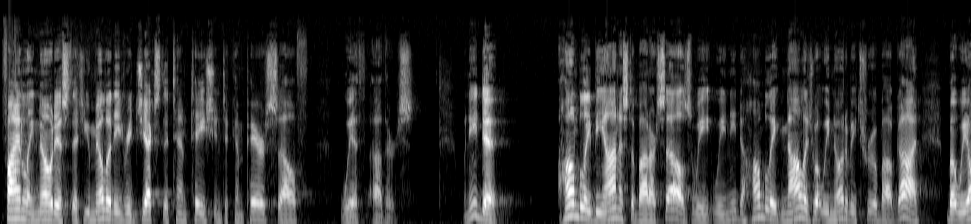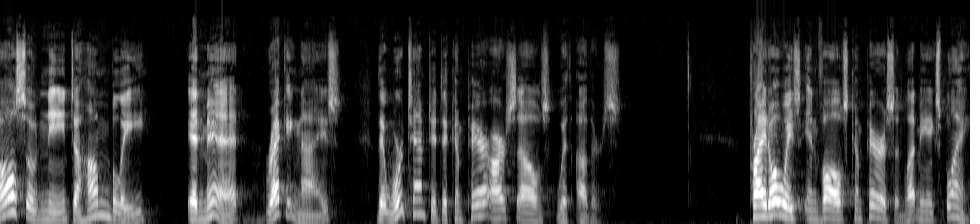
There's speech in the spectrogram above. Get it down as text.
Finally, notice that humility rejects the temptation to compare self with others. We need to humbly be honest about ourselves. We, we need to humbly acknowledge what we know to be true about God, but we also need to humbly admit, recognize that we're tempted to compare ourselves with others. Pride always involves comparison. Let me explain.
